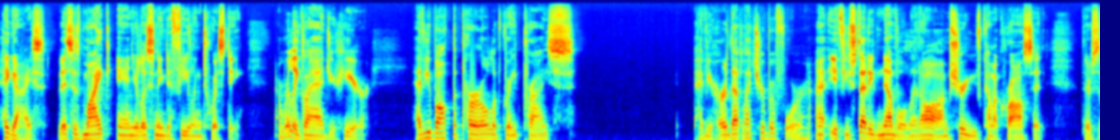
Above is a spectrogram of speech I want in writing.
Hey guys, this is Mike, and you're listening to Feeling Twisty. I'm really glad you're here. Have you bought The Pearl of Great Price? Have you heard that lecture before? Uh, if you studied Neville at all, I'm sure you've come across it. There's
